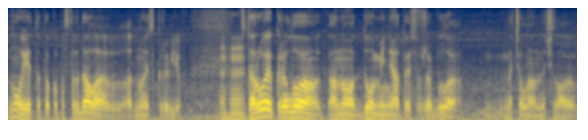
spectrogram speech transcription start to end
ну и это только пострадало одно из крыльев. Мгм. Второе крыло, оно до меня, то есть уже было, начала, начала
